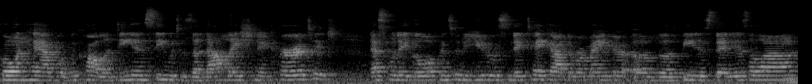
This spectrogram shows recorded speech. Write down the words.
go and have what we call a D&C, which is a dilation and curettage, that's when they go up into the uterus and they take out the remainder of the fetus that is alive,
